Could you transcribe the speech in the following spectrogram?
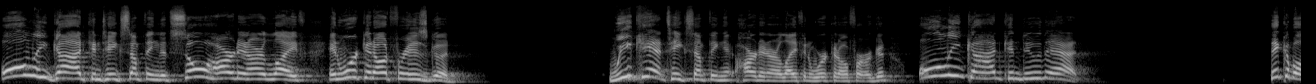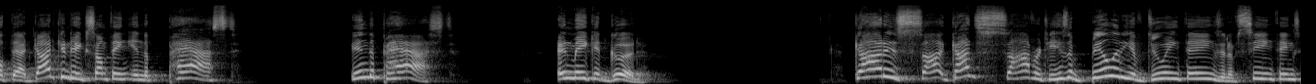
Only God can take something that's so hard in our life and work it out for His good. We can't take something hard in our life and work it out for our good. Only God can do that. Think about that. God can take something in the past, in the past, and make it good. God is God's sovereignty, his ability of doing things and of seeing things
